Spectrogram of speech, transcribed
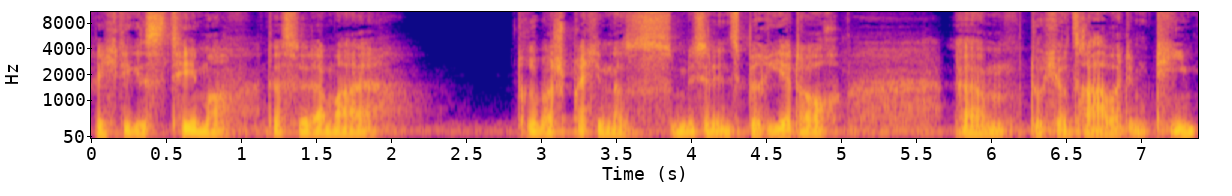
Wichtiges Thema, dass wir da mal drüber sprechen. Das ist ein bisschen inspiriert auch ähm, durch unsere Arbeit im Team.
